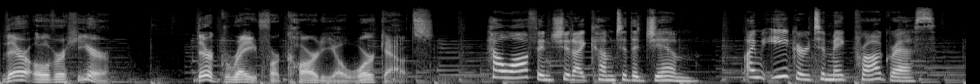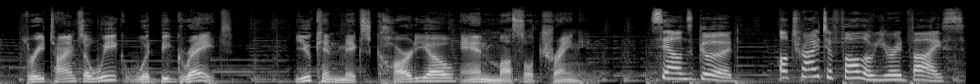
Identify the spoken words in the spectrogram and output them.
They're over here. They're great for cardio workouts. How often should I come to the gym? I'm eager to make progress. Three times a week would be great. You can mix cardio and muscle training. Sounds good. I'll try to follow your advice.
